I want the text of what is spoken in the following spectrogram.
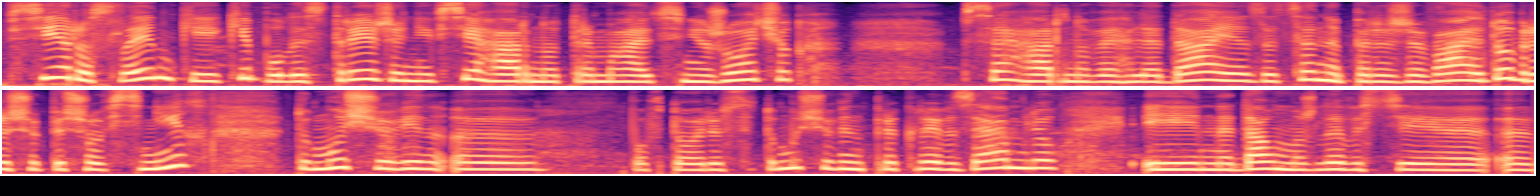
Всі рослинки, які були стрижені, всі гарно тримають сніжочок. Все гарно виглядає, за це не переживаю. Добре, що пішов сніг, тому що він, е, повторюся, тому що він прикрив землю і не дав можливості е,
